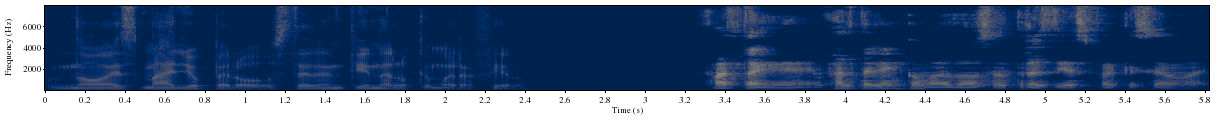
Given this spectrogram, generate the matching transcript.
no es mayo, pero usted entiende a lo que me refiero. Faltan, eh, faltarían como dos o tres días para que sea mayo.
